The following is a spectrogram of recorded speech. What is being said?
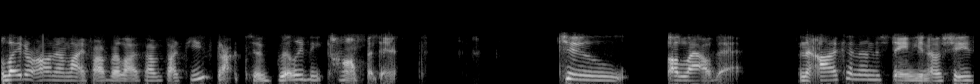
Later on in life, I realized I was like, "You've got to really be confident." to allow that. Now I can understand, you know, she's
